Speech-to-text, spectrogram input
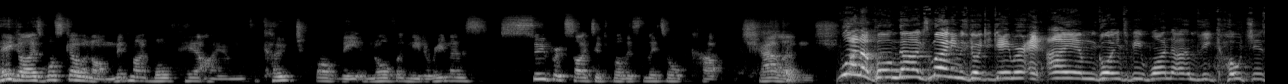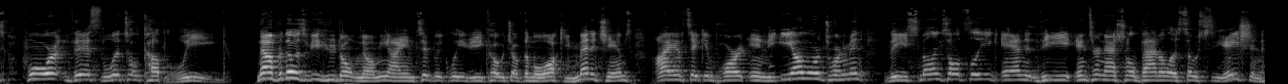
Hey guys, what's going on? Midnight Wolf here. I am the coach of the Norfolk Nidorinos. Super excited for this Little Cup challenge. What up, Home Dogs? My name is Gokey Gamer, and I am going to be one of the coaches for this Little Cup League. Now, for those of you who don't know me, I am typically the coach of the Milwaukee Medichams. I have taken part in the Eon World Tournament, the Smelling Salts League, and the International Battle Association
